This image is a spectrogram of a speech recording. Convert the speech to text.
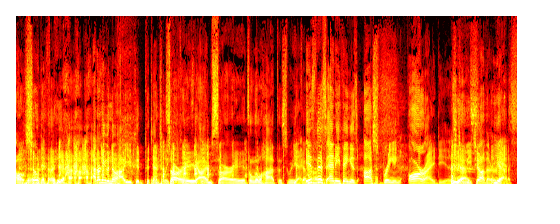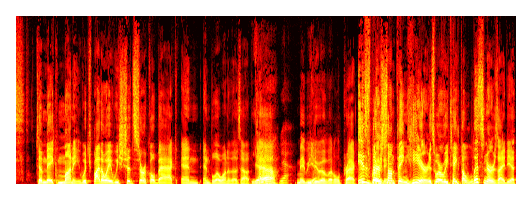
Oh, so different. yeah. I don't even know how you could potentially. Sorry, confuse the two. I'm sorry. It's a little hot this week. Yeah. Is um, this anything? Is us bringing our ideas to each other? Yes. to make money. Which, by the way, we should circle back and and blow one of those out. Yeah. Yeah. Maybe Yeah. do a little practice. Is there writing. something here? Is where we take the listeners' idea.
